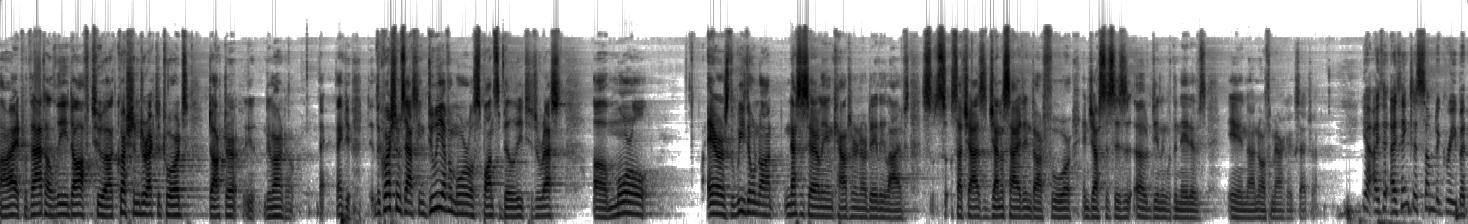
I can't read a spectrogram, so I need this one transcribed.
all right, with that, I'll lead off to a question directed towards Dr. Leonardo. Th- thank you. The question was asking Do we have a moral responsibility to address uh, moral errors that we do not necessarily encounter in our daily lives, such as genocide in Darfur, injustices uh, dealing with the natives in uh, North America, etc.? Yeah, I, th- I think to some degree, but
